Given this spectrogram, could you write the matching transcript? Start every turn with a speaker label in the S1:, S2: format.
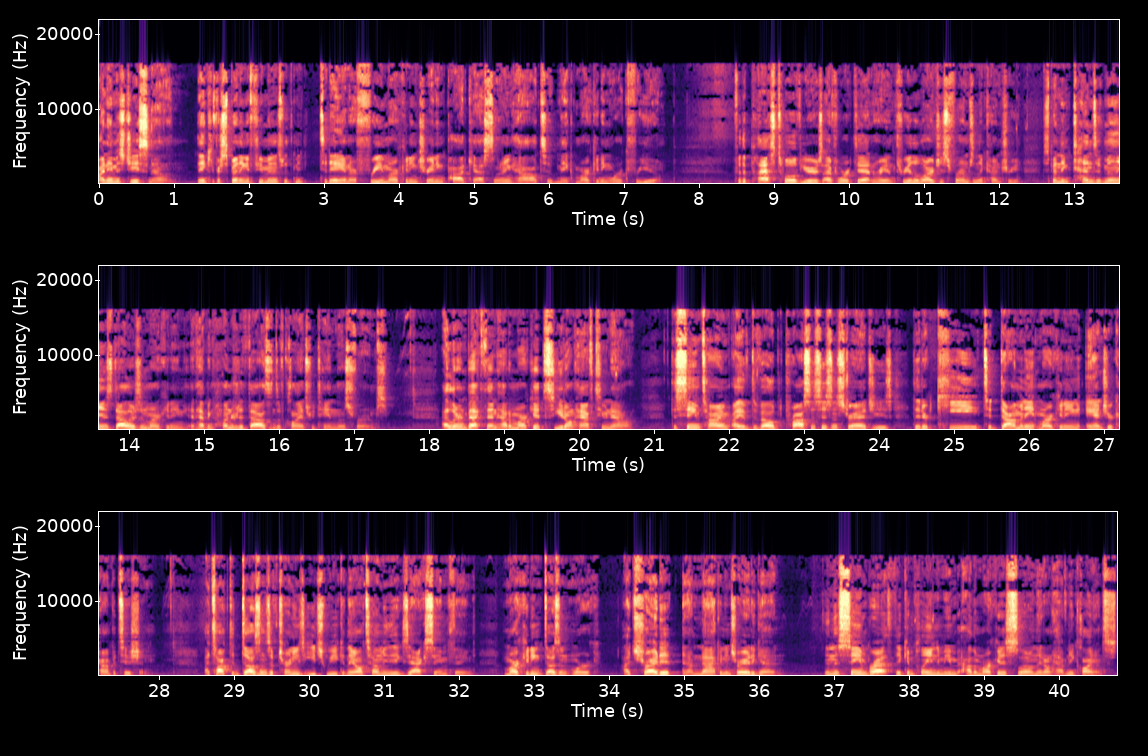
S1: My name is Jason Allen. Thank you for spending a few minutes with me today in our free marketing training podcast, learning how to make marketing work for you. For the past 12 years, I've worked at and ran three of the largest firms in the country, spending tens of millions of dollars in marketing and having hundreds of thousands of clients retain those firms. I learned back then how to market, so you don't have to now. At the same time, I have developed processes and strategies that are key to dominate marketing and your competition. I talk to dozens of attorneys each week, and they all tell me the exact same thing marketing doesn't work. I tried it, and I'm not going to try it again. In the same breath, they complain to me how the market is slow and they don't have any clients.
